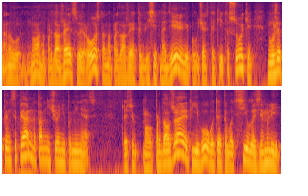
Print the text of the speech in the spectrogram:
оно, ну, оно продолжает свой рост, оно продолжает висеть на дереве, получать какие-то соки, но уже принципиально там ничего не поменять. То есть продолжает его вот эта вот сила земли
